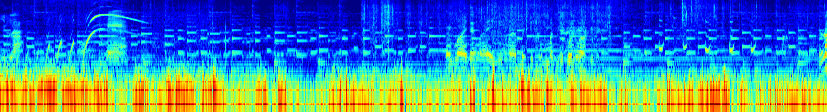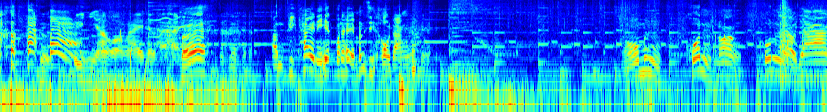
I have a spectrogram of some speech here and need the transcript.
นี่ละของแท้จังหน่อยจังหน่อยจังหน่อยมันสิมันสิบ่ว่าคือเหี่ยวออกไรเถอะล่ะเฮ้ยอันพริกไทยนี่เฮ็ดบ่ได้มันสิเข้าดัง อ๋อมึงคนน้องค้นแล้วย่าง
